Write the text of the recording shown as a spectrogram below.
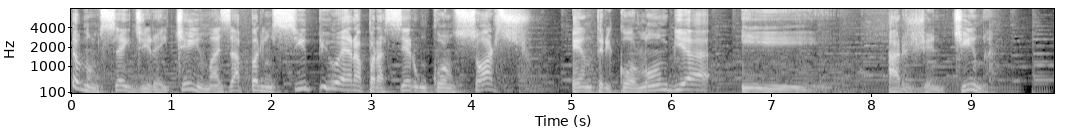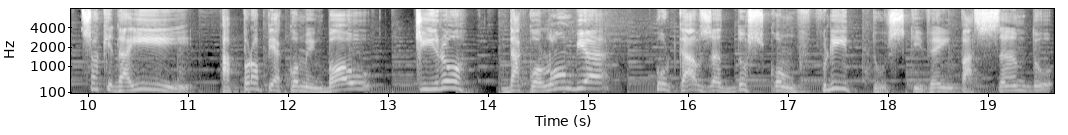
Eu não sei direitinho, mas a princípio era para ser um consórcio entre Colômbia e Argentina. Só que daí a própria Comembol tirou da Colômbia por causa dos conflitos que vem passando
